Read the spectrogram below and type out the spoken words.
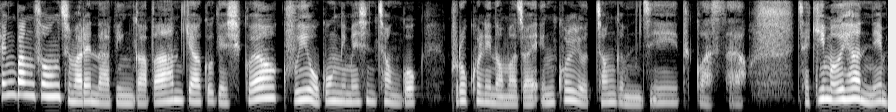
생방송 주말엔 나비인가봐 함께하고 계시고요. 9250님의 신청곡 브로콜리 너마저의 앵콜 요청 금지 듣고 왔어요. 자, 김의현님,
